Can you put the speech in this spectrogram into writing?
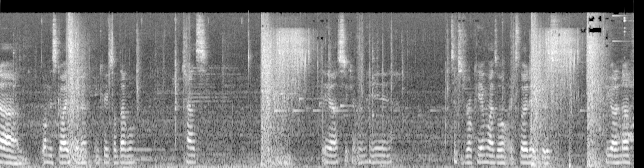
um on this guy is gonna increase our double chance. Yeah, secret room here. Since it's rocky, I might as well explode it because we got enough.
